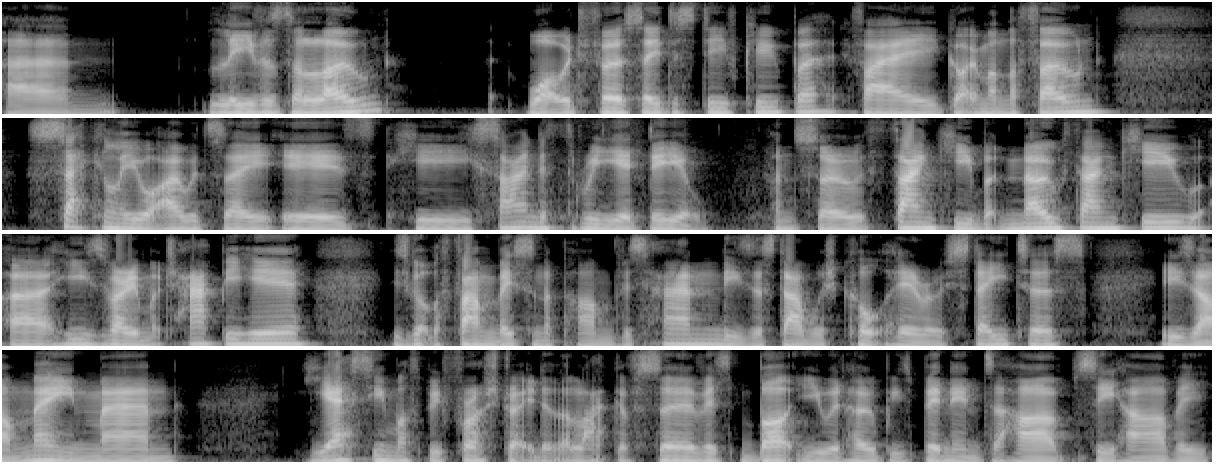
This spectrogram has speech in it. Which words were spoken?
um, leave us alone. What I would first say to Steve Cooper if I got him on the phone. Secondly, what I would say is he signed a three year deal. And so, thank you, but no thank you. Uh, he's very much happy here. He's got the fan base in the palm of his hand. He's established cult hero status. He's our main man. Yes, he must be frustrated at the lack of service, but you would hope he's been in to Har- see Harvey,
